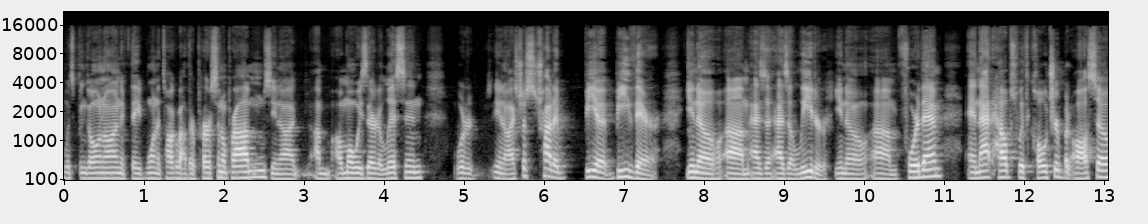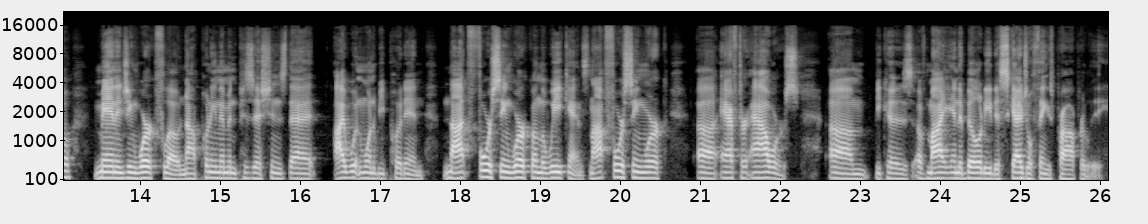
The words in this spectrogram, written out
what's been going on? If they want to talk about their personal problems, you know, I, I'm, I'm always there to listen. Or, you know, I just try to be a be there you know um, as a as a leader you know um, for them and that helps with culture but also managing workflow not putting them in positions that I wouldn't want to be put in, not forcing work on the weekends, not forcing work uh, after hours um, because of my inability to schedule things properly.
